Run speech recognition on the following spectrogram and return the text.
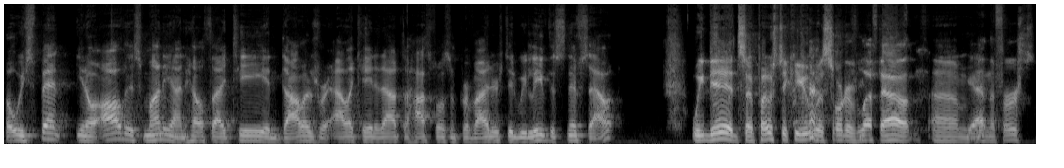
but we spent, you know, all this money on health IT and dollars were allocated out to hospitals and providers. Did we leave the SNFs out? We did. So post acute was sort of left out um, in the first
